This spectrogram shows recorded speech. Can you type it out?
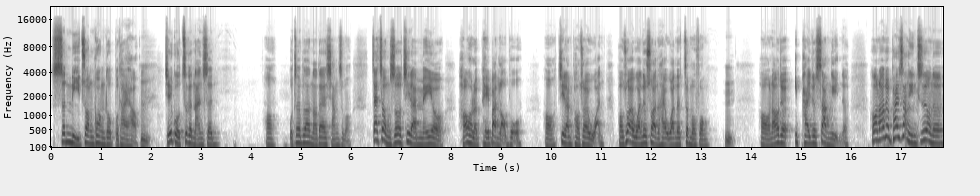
生理状况都不太好。嗯，结果这个男生，哦，我真的不知道脑袋在想什么，在这种时候既然没有。好好的陪伴老婆，哦，既然跑出来玩，跑出来玩就算了，还玩的这么疯，嗯，哦，然后就一拍就上瘾了，哦，然后就拍上瘾之后呢，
